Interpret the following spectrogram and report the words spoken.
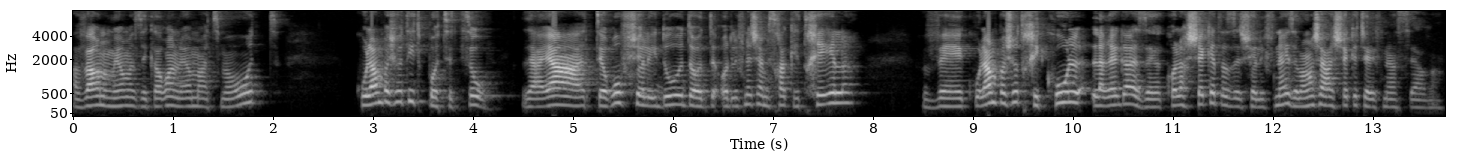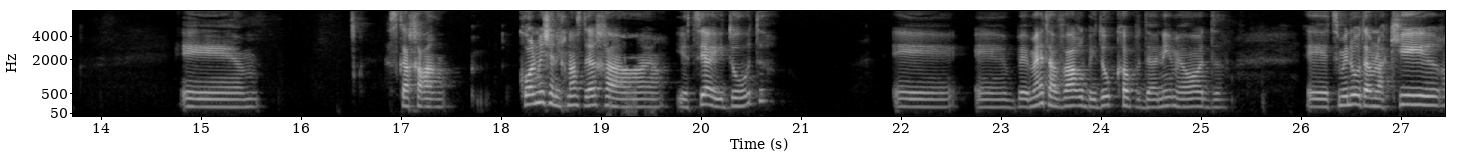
עברנו מיום הזיכרון ליום העצמאות, כולם פשוט התפוצצו. זה היה טירוף של עידוד עוד, עוד לפני שהמשחק התחיל, וכולם פשוט חיכו לרגע הזה, כל השקט הזה שלפני, זה ממש היה השקט שלפני הסערה. אמ, אז ככה, כל מי שנכנס דרך היציע עידוד, אה, אה, באמת עבר בידוק קפדני מאוד. אה, הצמידו אותם לקיר,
